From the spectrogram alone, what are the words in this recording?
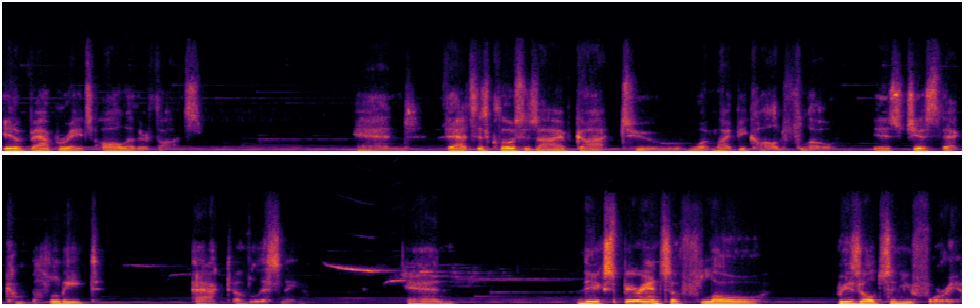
it evaporates all other thoughts. And that's as close as I've got to what might be called flow, is just that complete act of listening. And the experience of flow results in euphoria,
